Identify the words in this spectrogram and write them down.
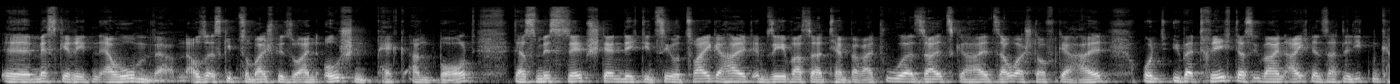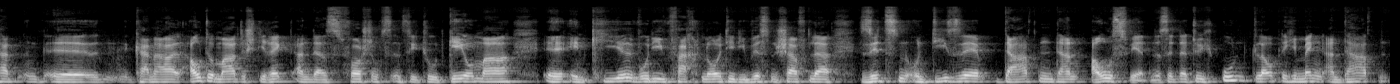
äh, Messgeräten erhoben werden. Also es gibt zum Beispiel so ein Ocean Pack an Bord, das misst selbstständig den CO2-Gehalt im Seewasser, Temperatur, Salzgehalt, Sauerstoff Sauerstoffgehalt und überträgt das über einen eigenen Satellitenkanal automatisch direkt an das Forschungsinstitut Geomar äh, in Kiel, wo die Fachleute, die Wissenschaftler sitzen und diese Daten dann auswerten. Das sind natürlich unglaubliche Mengen an Daten.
